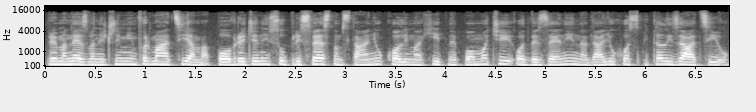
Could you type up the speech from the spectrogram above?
Prema nezvaničnim informacijama, povređeni su pri svesnom stanju kolima hitne pomoći odvezeni na dalju hospitalizaciju.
